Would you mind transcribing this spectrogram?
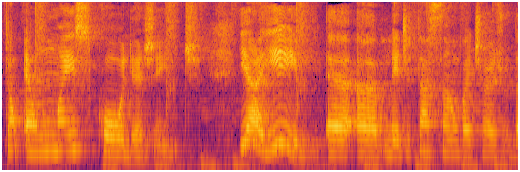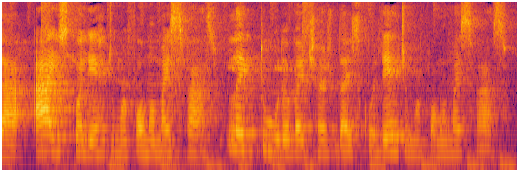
Então é uma escolha, gente. E aí, é, meditação vai te ajudar a escolher de uma forma mais fácil, leitura vai te ajudar a escolher de uma forma mais fácil.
